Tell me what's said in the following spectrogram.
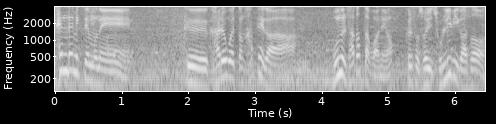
팬데믹 때문에 그 가려고 했던 카페가 문을 닫았다고 하네요 그래서 저희 졸리비 가서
